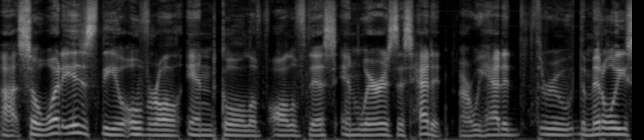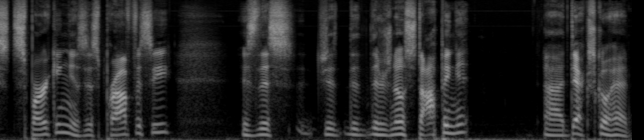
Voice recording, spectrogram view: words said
Uh, so, what is the overall end goal of all of this, and where is this headed? Are we headed through the Middle East sparking? Is this prophecy? Is this just there's no stopping it? Uh, Dex, go ahead.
